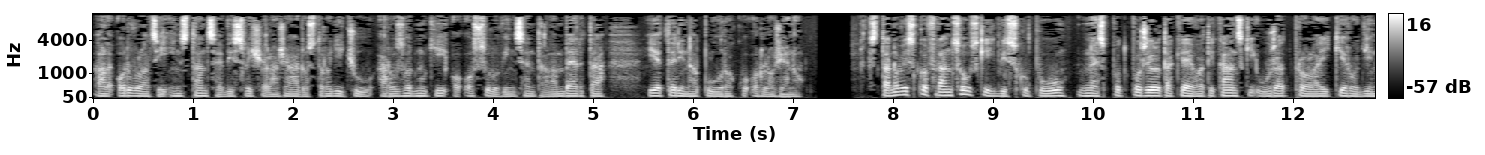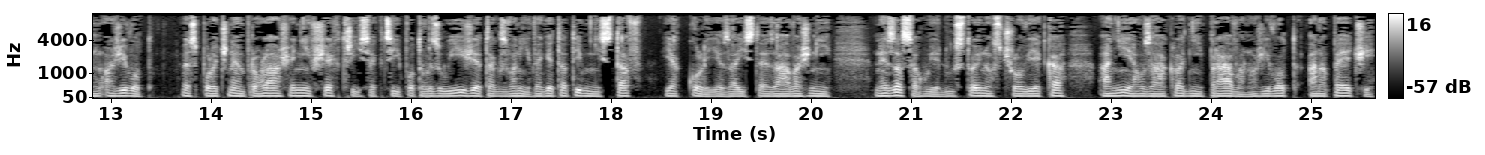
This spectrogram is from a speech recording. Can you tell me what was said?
ale odvolací instance vyslyšela žádost rodičů a rozhodnutí o osudu Vincenta Lamberta je tedy na půl roku odloženo. Stanovisko francouzských biskupů dnes podpořil také Vatikánský úřad pro lajky, rodinu a život. Ve společném prohlášení všech tří sekcí potvrzují, že tzv. vegetativní stav jakkoliv je zajisté závažný, nezasahuje důstojnost člověka ani jeho základní práva na život a na péči,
